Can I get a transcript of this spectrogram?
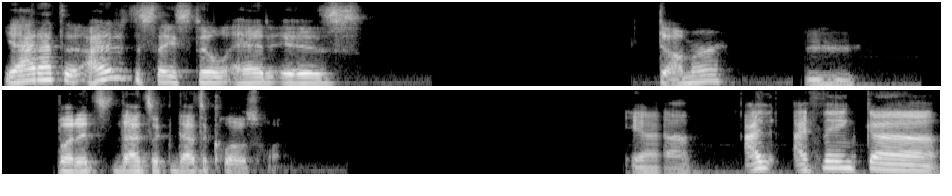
yeah, I'd have to. I'd have to say, still, Ed is dumber, hmm but it's that's a that's a close one. Yeah. I I think uh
